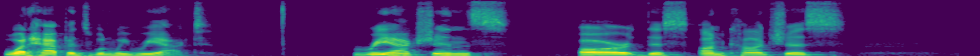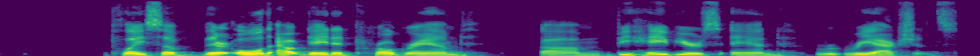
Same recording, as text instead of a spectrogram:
what happens when we react. Reactions are this unconscious place of they're old, outdated, programmed um, behaviors and re- reactions.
